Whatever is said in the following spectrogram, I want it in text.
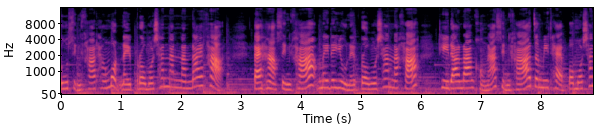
ดูสินค้าทั้งหมดในโปรโมชั่นนั้นๆ ได้ค่ะ แต่หากสินค้าไม่ได้อยู่ในโปรโมชั่นนะคะ ที่ด้านล่างของหน้าสินค้าจะมีแถบโปรโมชั่น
